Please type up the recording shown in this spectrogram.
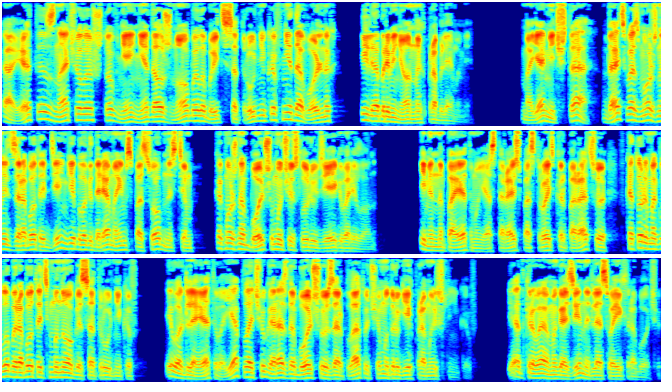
а это значило, что в ней не должно было быть сотрудников, недовольных или обремененных проблемами. Моя мечта — дать возможность заработать деньги благодаря моим способностям как можно большему числу людей, говорил он. Именно поэтому я стараюсь построить корпорацию, в которой могло бы работать много сотрудников, и вот для этого я плачу гораздо большую зарплату, чем у других промышленников. Я открываю магазины для своих рабочих.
